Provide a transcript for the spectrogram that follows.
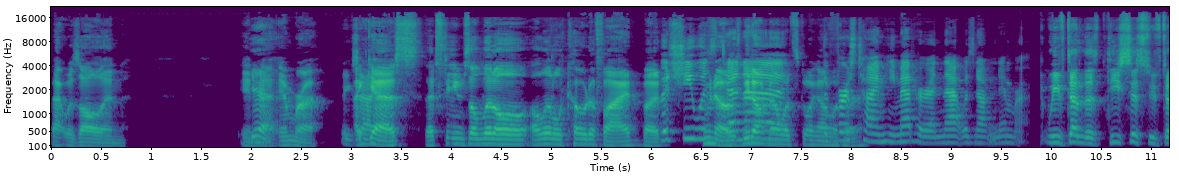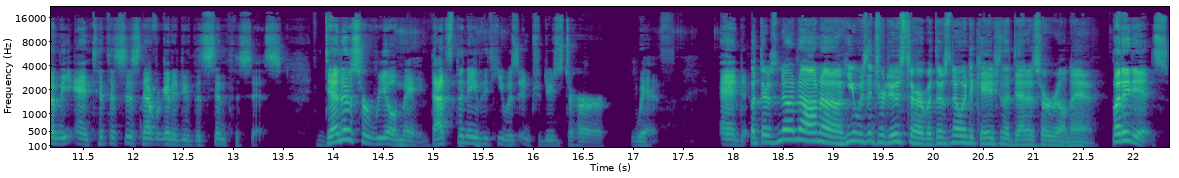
that was all in in Yeah, uh, Imre. Exactly. I guess that seems a little a little codified, but, But she was who knows? we don't know what's going on the with first her. time he met her, and that was not an Imre. We've done the thesis, we've done the antithesis, now we're going to do the synthesis. Denna's her real name. That's the name that he was introduced to her with. And But there's no no no. No. He was introduced to her, but there's no indication that Den is her real name. but it is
